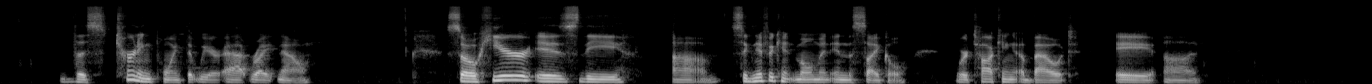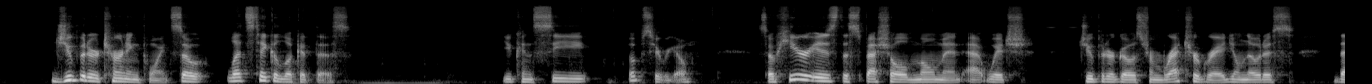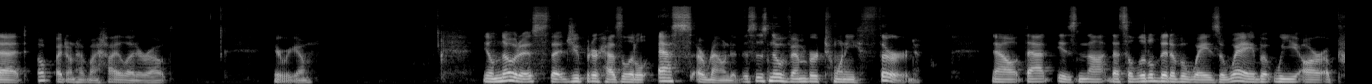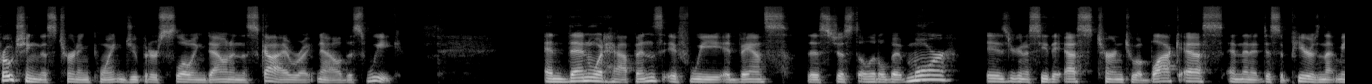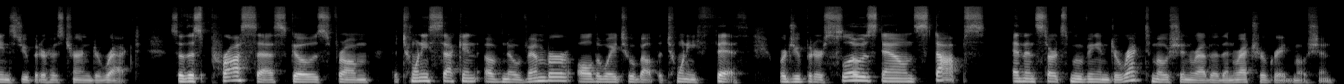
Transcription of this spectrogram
this turning point that we are at right now. So here is the um, significant moment in the cycle. We're talking about a uh, Jupiter turning point. So let's take a look at this. You can see, oops, here we go. So here is the special moment at which Jupiter goes from retrograde. You'll notice that, oh, I don't have my highlighter out. Here we go you'll notice that Jupiter has a little S around it. This is November 23rd. Now, that is not, that's a little bit of a ways away, but we are approaching this turning point. Jupiter's slowing down in the sky right now this week. And then what happens if we advance this just a little bit more is you're going to see the S turn to a black S and then it disappears, and that means Jupiter has turned direct. So this process goes from the 22nd of November all the way to about the 25th, where Jupiter slows down, stops, and then starts moving in direct motion rather than retrograde motion.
